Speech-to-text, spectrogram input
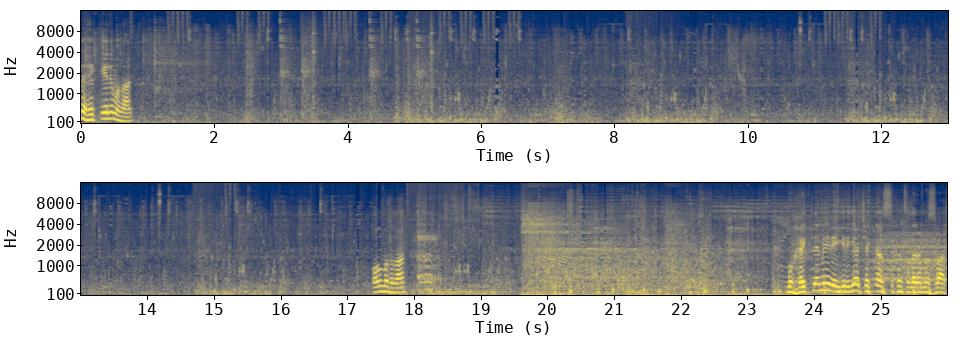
Şunu da hackleyelim ulan. Olmadı lan. Bu hackleme ile ilgili gerçekten sıkıntılarımız var.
